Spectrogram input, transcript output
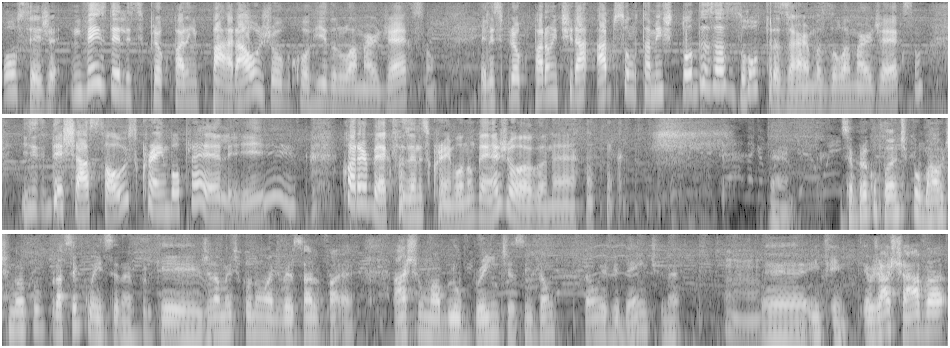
Ou seja, em vez deles se preocuparem em parar o jogo corrido do Lamar Jackson, eles se preocuparam em tirar absolutamente todas as outras armas do Lamar Jackson e deixar só o scramble para ele. E quarterback fazendo scramble não ganha jogo, né? É. Isso é preocupante pro Baltimore pra sequência, né? Porque geralmente quando um adversário é, acha uma blueprint assim tão, tão evidente, né? Uhum. É, enfim, eu já achava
